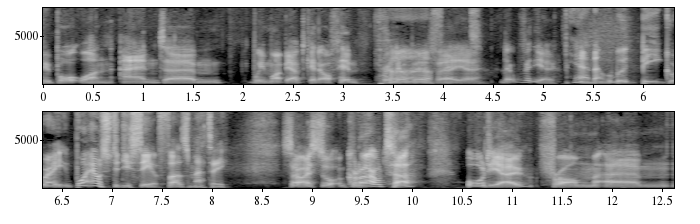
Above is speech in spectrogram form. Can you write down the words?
who bought one, and um, we might be able to get it off him for a little bit of a uh, little video. yeah, that would be great. What else did you see at Fuzz, Matty? So I saw Greuter audio from um,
